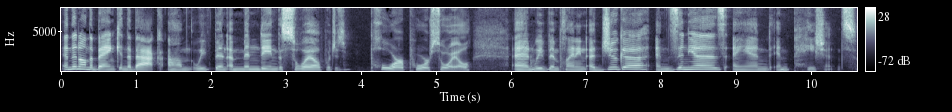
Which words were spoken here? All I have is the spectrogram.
And then on the bank in the back, um, we've been amending the soil, which is poor, poor soil. And we've been planting ajuga and zinnias and impatiens.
